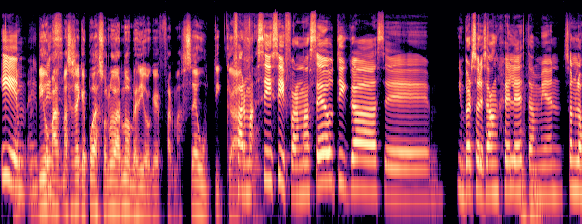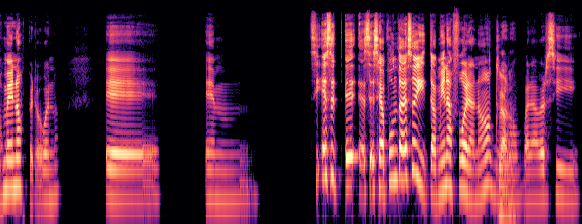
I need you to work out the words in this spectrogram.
Y, Eh, en digo, princi- más, más allá que puedas o no dar nombres, digo que farmacéutica. Farma- sí, sí, farmacéuticas, eh, inversores ángeles también, son los menos, pero bueno. Eh, em, sí, ese- eh, se, se apunta a eso y también afuera, ¿no? Como Claro. para ver si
